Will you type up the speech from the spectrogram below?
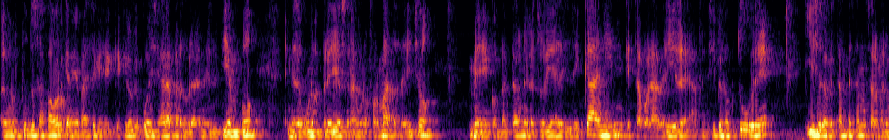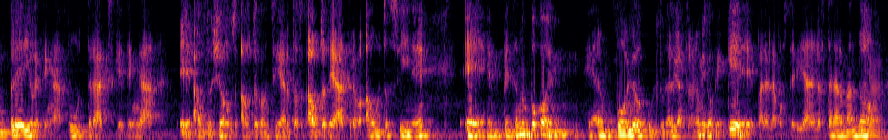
algunos puntos a favor que a mí me parece que, que creo que puede llegar a perdurar en el tiempo en algunos predios, en algunos formatos. De hecho, me contactaron el otro día del de Canin, que está por abrir a principios de octubre, y ellos lo que están pensando es armar un predio que tenga food trucks, que tenga eh, autoshows, autoconciertos, autoteatro, autocine, eh, pensando un poco en generar un polo cultural gastronómico que quede para la posteridad. Lo están armando Claro.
